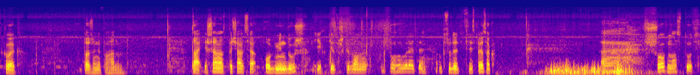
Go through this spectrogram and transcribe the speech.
Клик. Теж непогано. Так, і ще у нас почався обмін душ. І хотів трошки з вами поговорити, обсудити цей список. Е, Що в нас тут?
